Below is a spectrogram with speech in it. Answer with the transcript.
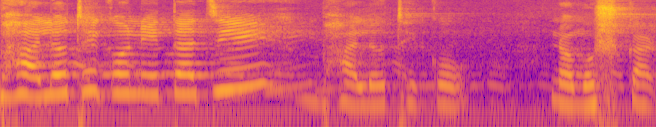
ভালো থেকো নেতাজি, ভালো থেকো। নমস্কার।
